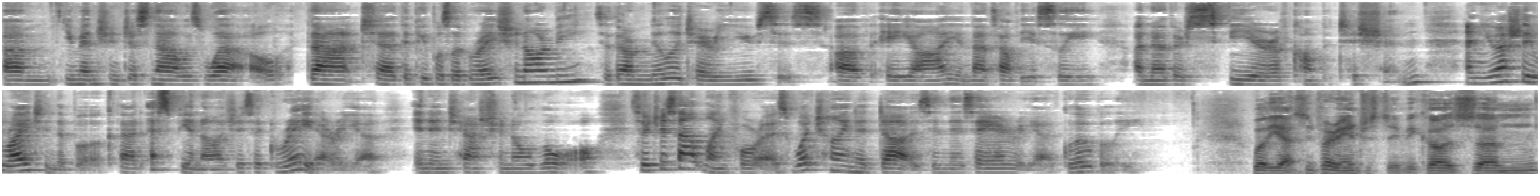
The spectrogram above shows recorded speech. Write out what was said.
um, you mentioned just now as well that uh, the People's Liberation Army, so there are military uses of AI, and that's obviously another sphere of competition. And you actually write in the book that espionage is a gray area in international law. So just outline for us what China does in this area globally. Well, yes, it's very interesting because um,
